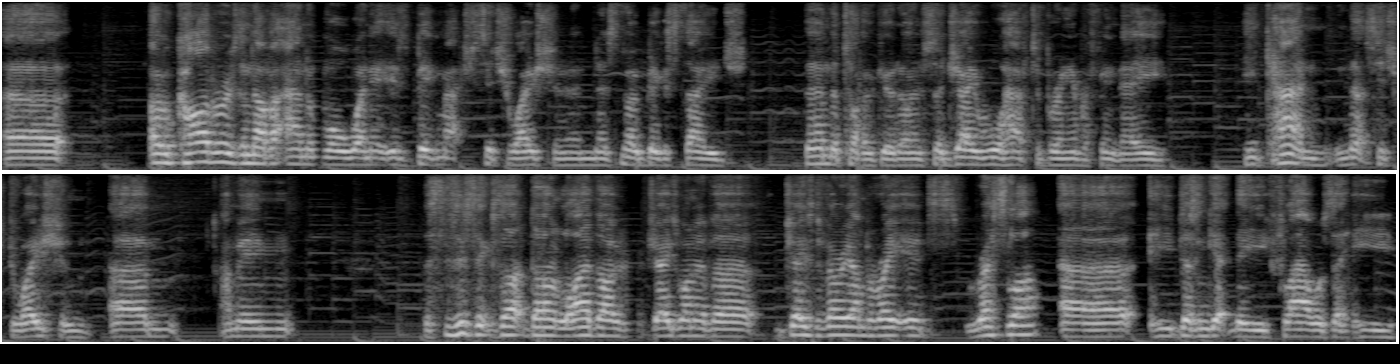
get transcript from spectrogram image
Uh, Okada is another animal when it is big match situation and there's no bigger stage. than the Tokyo Dome. So Jay will have to bring everything that he he can in that situation. Um, I mean, the statistics don't lie though. Jay's one of a Jay's a very underrated wrestler. Uh, he doesn't get the flowers that he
